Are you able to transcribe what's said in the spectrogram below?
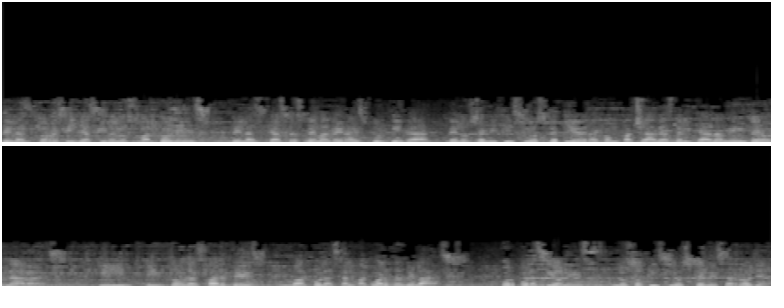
de las torrecillas y de los balcones, de las casas de madera esculpida, de los edificios de piedra con fachadas delicadamente ornadas. Y, en todas partes, bajo la salvaguarda de las corporaciones, los oficios se desarrollan.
